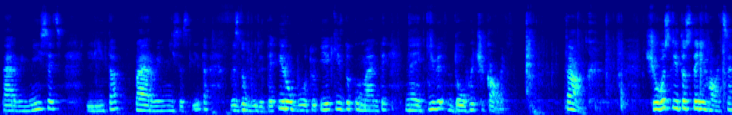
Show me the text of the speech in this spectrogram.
перший місяць літа, перший місяць літа ви здобудете і роботу, і якісь документи, на які ви довго чекали. Так, чого слід остерігатися?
